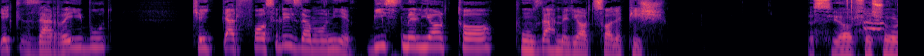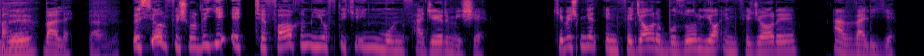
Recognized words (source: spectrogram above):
یک ذره بود که در فاصله زمانی 20 میلیارد تا 15 میلیارد سال پیش بسیار فشرده بله. بله. بسیار فشرده یه اتفاق میفته که این منفجر میشه که بهش میگن انفجار بزرگ یا انفجار اولیه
